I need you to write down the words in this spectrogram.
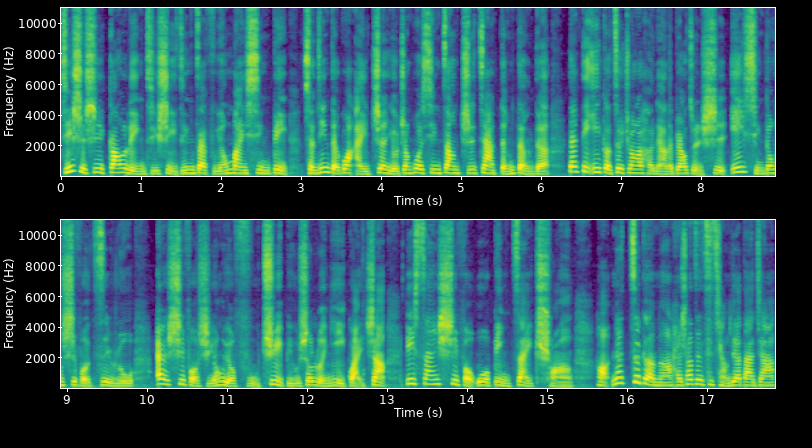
即使是高龄，即使已经在服用慢性病，曾经得过癌症，有装过心脏支架等等的，但第一个最重要衡量的标准是一行动是否自如，二是否使用有辅具，比如说轮椅、拐杖。第三，是否卧病在床？好，那这个呢，还是要再次强调，大家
